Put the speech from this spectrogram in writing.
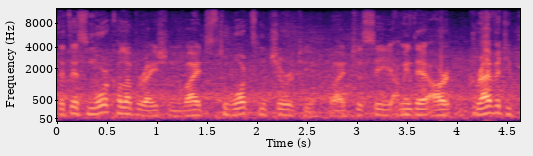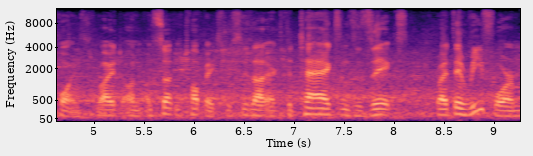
that there's more collaboration, right, towards maturity, right, to see, I mean, there are gravity points, right, on, on certain topics. We see that like the tags and the SIGs, right, they reform,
